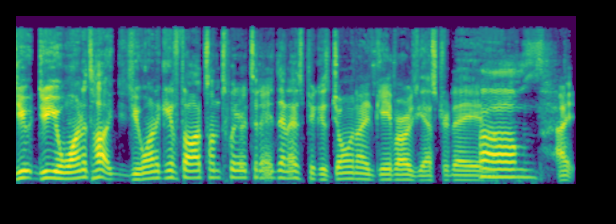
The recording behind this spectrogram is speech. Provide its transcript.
do you do you want to talk? Do you want to give thoughts on Twitter today, Dennis? Because Joe and I gave ours yesterday. Um, I,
